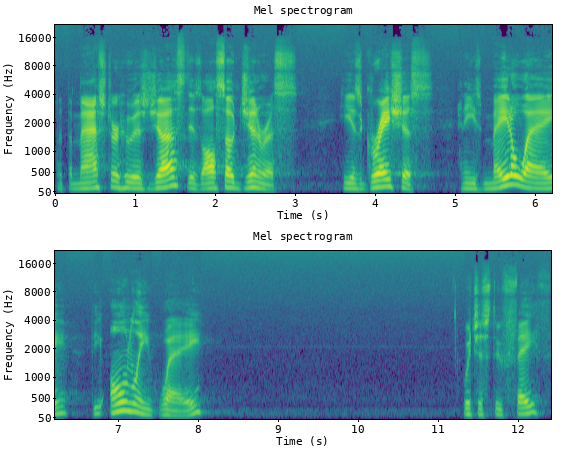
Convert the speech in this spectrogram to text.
But the master who is just is also generous. He is gracious, and he's made a way, the only way, which is through faith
